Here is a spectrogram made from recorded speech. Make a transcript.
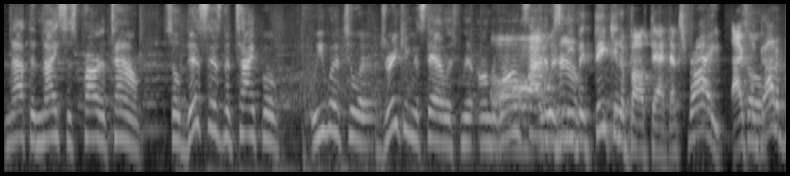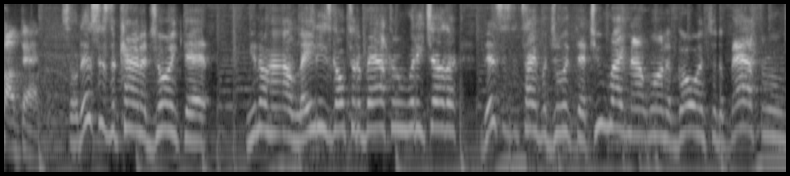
not the nicest part of town. So this is the type of we went to a drinking establishment on the oh, wrong side. I wasn't even thinking about that. That's right. I so, forgot about that. So this is the kind of joint that you know how ladies go to the bathroom with each other? This is the type of joint that you might not want to go into the bathroom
